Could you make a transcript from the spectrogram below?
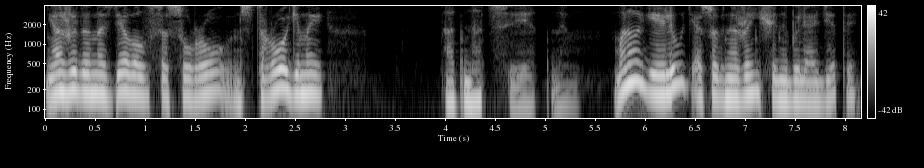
неожиданно сделался суровым, строгим и одноцветным. Многие люди, особенно женщины, были одеты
